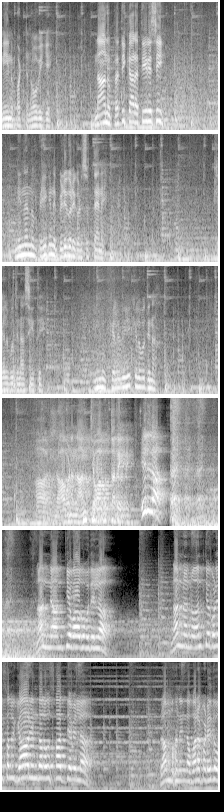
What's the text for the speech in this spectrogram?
ನೀನು ಪಟ್ಟ ನೋವಿಗೆ ನಾನು ಪ್ರತಿಕಾರ ತೀರಿಸಿ ನಿನ್ನನ್ನು ಬೇಗನೆ ಬಿಡುಗಡೆಗೊಳಿಸುತ್ತೇನೆ. ಕೆಲವು ದಿನ ಸೀತೆ, ಇನ್ನು ಕೆಲವೇ ಕೆಲವು ದಿನ. ಆ ರಾವಣನ ಅಂತ್ಯವಾಗುತ್ತದೆ. ಇಲ್ಲ! ನನ್ನ ಅಂತ್ಯವಾಗುವುದಿಲ್ಲ. ನನ್ನನ್ನು ಅಂತ್ಯಗೊಳಿಸಲು ಯಾರಿಂದಲೂ ಸಾಧ್ಯವಿಲ್ಲ. ಬ್ರಹ್ಮನಿಂದ ವರ ಪಡೆದು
